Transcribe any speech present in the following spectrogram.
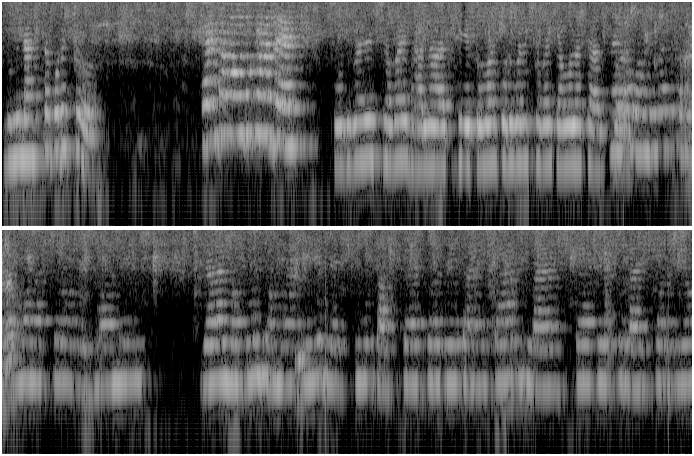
তুমি নাস্তা করেছ? করে দেন পরিবারের সবাই ভালো আছে? তোমার পরিবারের সবাই কেমন আছে আছো? গুড যারা নতুন তোমরা প্লিজ একটু সাবস্ক্রাইব করে দিও চ্যানেলটা লাইকটাকে একটু লাইক করে দিও।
